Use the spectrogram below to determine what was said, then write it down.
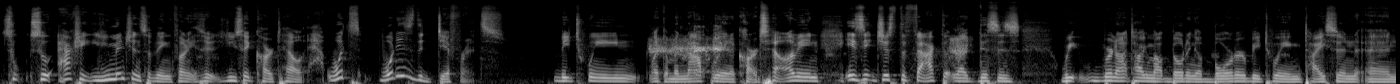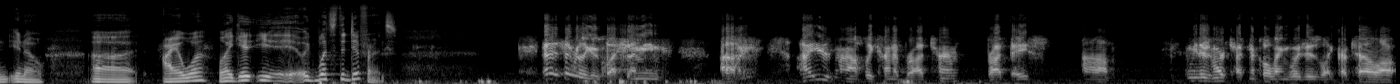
So, so actually, you mentioned something funny. So you said cartel. What's what is the difference between like a monopoly and a cartel? I mean, is it just the fact that like this is we we're not talking about building a border between Tyson and you know uh, Iowa? Like, it, it, like what's the difference? That's a really good question. I mean, uh, I use monopoly kind of broad term, broad base. Um, I mean, there's more technical languages like cartel,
